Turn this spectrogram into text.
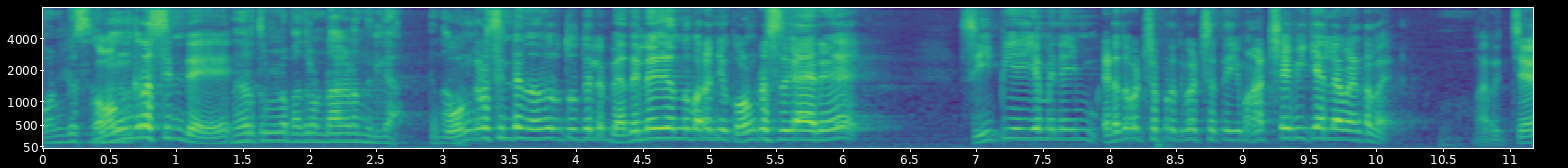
കോൺഗ്രസ് കോൺഗ്രസിന്റെ നേതൃത്വത്തിലുള്ള ബദൽ ഉണ്ടാകണമെന്നില്ല കോൺഗ്രസിന്റെ നേതൃത്വത്തിൽ ബദൽ എന്ന് പറഞ്ഞു കോൺഗ്രസ്സുകാർ സി പി ഐ എമ്മിനെയും ഇടതുപക്ഷ പ്രതിപക്ഷത്തെയും ആക്ഷേപിക്കല്ല വേണ്ടത്. മറിച്ച്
